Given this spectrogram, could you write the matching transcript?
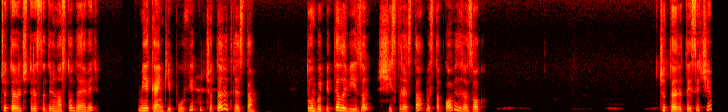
4499. М'якенький пуфік 4300. Тумби під телевізор 6300 виставковий зразок. 4000.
